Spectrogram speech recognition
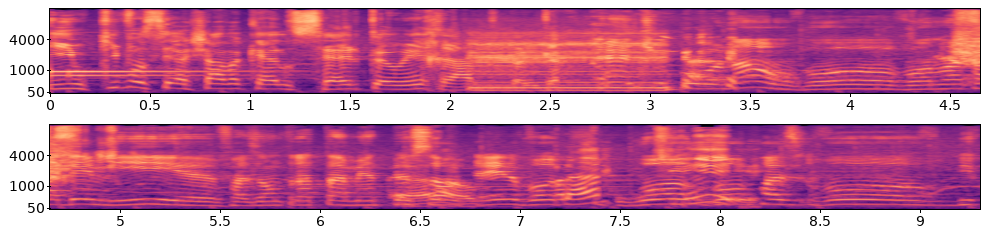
e o que você achava que era o certo o errado, tá ligado? É, tipo, não, vou, vou numa academia, fazer um tratamento pessoal Não, treino, vou, vou, vou, faz- vou me,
